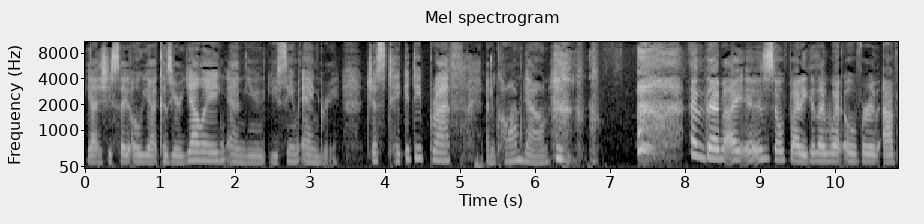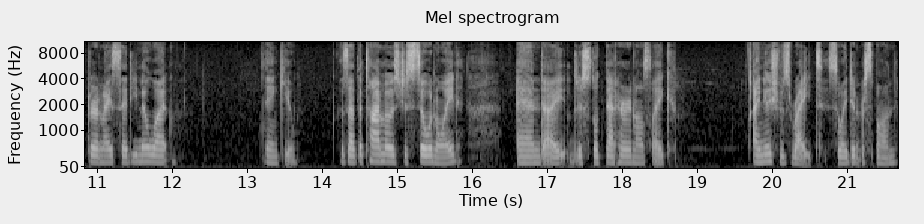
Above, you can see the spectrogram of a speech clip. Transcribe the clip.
Yeah, she said, "Oh yeah, cuz you're yelling and you you seem angry. Just take a deep breath and calm down." and then I it was so funny because I went over after and I said, you know what? Thank you. Because at the time I was just so annoyed. And I just looked at her and I was like, I knew she was right. So I didn't respond.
